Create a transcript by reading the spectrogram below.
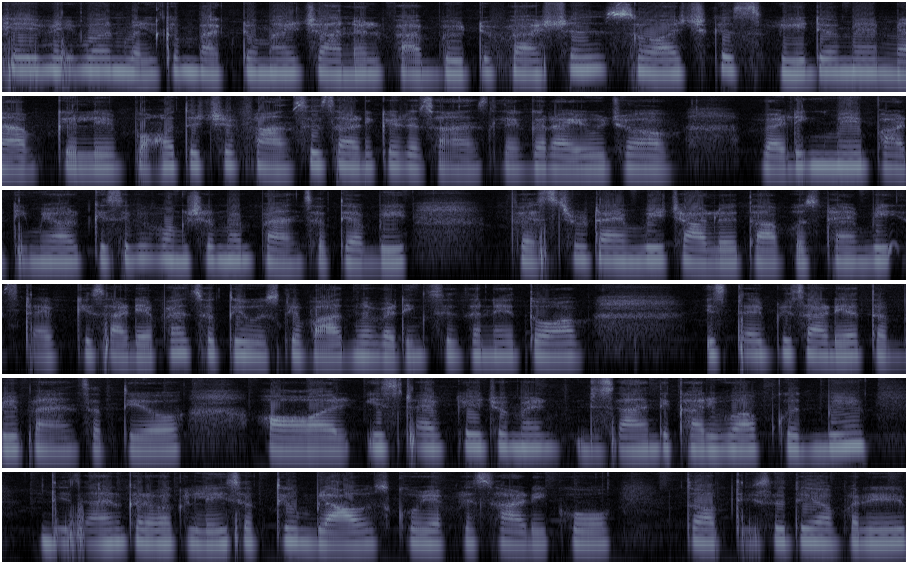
Hey everyone welcome back to my channel Fab Beauty Fashion so आज के इस वीडियो में मैं आपके लिए बहुत अच्छे फैंसी साड़ी के डिज़ाइंस लेकर आई हूँ जो आप वेडिंग में पार्टी में और किसी भी फ़ंक्शन में पहन सकते हैं। अभी फेस्टिव टाइम भी चालू है तो आप उस टाइम भी इस टाइप की साड़ियाँ पहन सकते हो। उसके बाद में वेडिंग सीज़न है तो आप इस टाइप की साड़ियाँ तब भी पहन सकती हो। और इस टाइप के जो मैं डिज़ाइन दिखा रही हूँ, आप खुद भी डिज़ाइन करवा कर ले सकते हो। ब्लाउज़ को या फिर साड़ी को तो आप देख सकते हैं यहाँ पर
